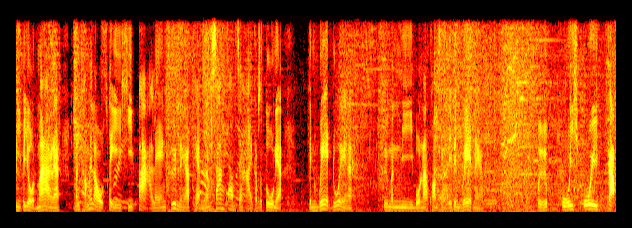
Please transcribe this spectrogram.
มีประโยชน์มากนะ มันทำให้เราตีคีปป่าแรงขึ้นนะครับ แถมยังสร้างความเสียหายกับศัตรูเนี่ย เป็นเวทด้วยนะ คือมันมีโบนัสความเสียหายที่เป็นเวทนะครับปึ๊บ อุ้ยอุ้ยกลับ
